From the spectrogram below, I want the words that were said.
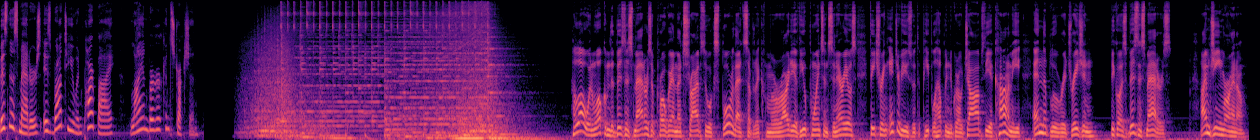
Business Matters is brought to you in part by Lionberger Construction. Hello and welcome to Business Matters, a program that strives to explore that subject from a variety of viewpoints and scenarios, featuring interviews with the people helping to grow jobs, the economy, and the Blue Ridge region, because business matters. I'm Gene Marrano.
